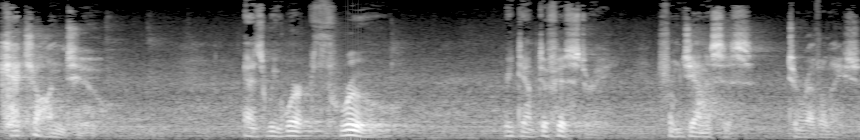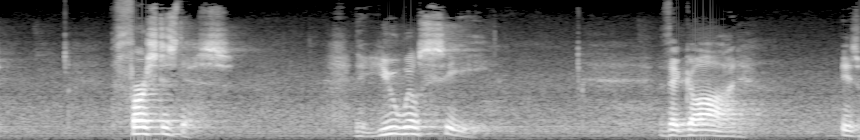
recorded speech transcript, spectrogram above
catch on to as we work through redemptive history from Genesis to Revelation. The First is this that you will see that God is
